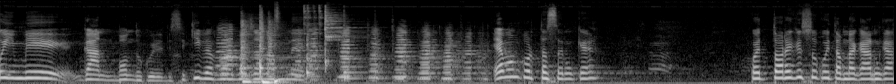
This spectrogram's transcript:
ওই মেয়ে গান বন্ধ করে দিছে। কি ব্যাপার বাজান আপনি? এমন করতেছেন কে? কই, তরে কিছু কইতাম না গান গা।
